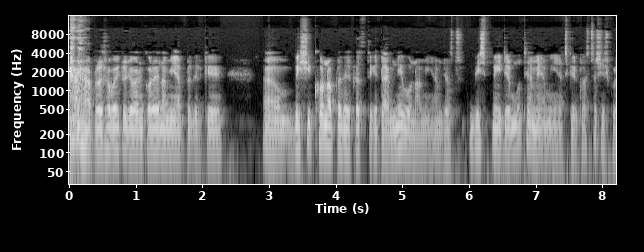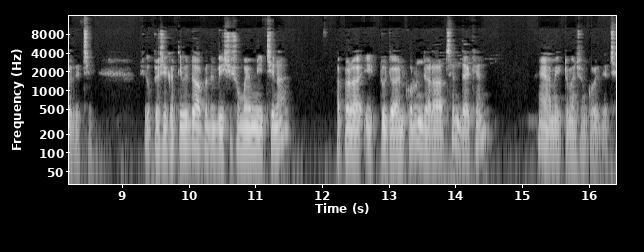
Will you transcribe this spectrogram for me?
আপনারা সবাই একটু জয়েন করেন। আমি আপনাদেরকে বেশিক্ষণ আপনাদের কাছ থেকে টাইম নেব না আমি। আমি জাস্ট বিশ মিনিটের মধ্যে আমি আমি আজকের ক্লাসটা শেষ করে দিচ্ছি। সুপ্রিয় শিক্ষার্থীবৃন্দ, আপনাদের বেশি সময় আমি নিচ্ছি না। আপনারা একটু জয়েন করুন, যারা আছেন, দেখেন। হ্যাঁ আমি একটু মেনশন করে দিয়েছি।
